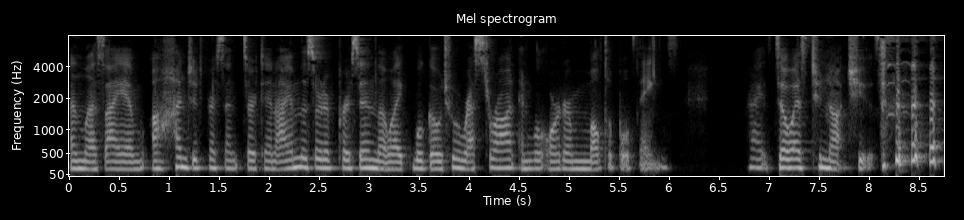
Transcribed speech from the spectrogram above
unless I am 100% certain. I am the sort of person that like will go to a restaurant and will order multiple things, right? So as to not choose.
